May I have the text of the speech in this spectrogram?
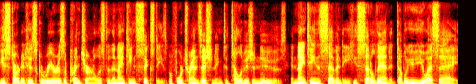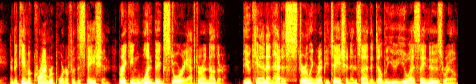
He started his career as a print journalist in the 1960s before transitioning to television news. In 1970, he settled in at WUSA and became a crime reporter for the station, breaking one big story after another. Buchanan had a sterling reputation inside the WUSA newsroom.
